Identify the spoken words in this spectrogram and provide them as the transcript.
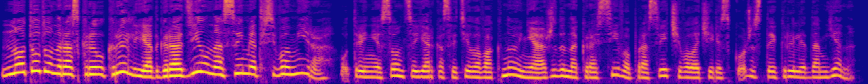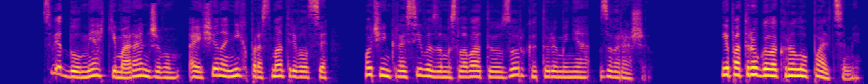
Но тут он раскрыл крылья и отгородил нас ими от всего мира. Утреннее солнце ярко светило в окно и неожиданно красиво просвечивало через кожистые крылья Дамьена. Свет был мягким, оранжевым, а еще на них просматривался очень красивый замысловатый узор, который меня заворожил. Я потрогала крыло пальцами.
